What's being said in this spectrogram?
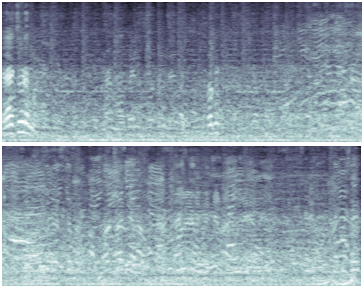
ఎలా చూడమ్మా. ఓకే.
